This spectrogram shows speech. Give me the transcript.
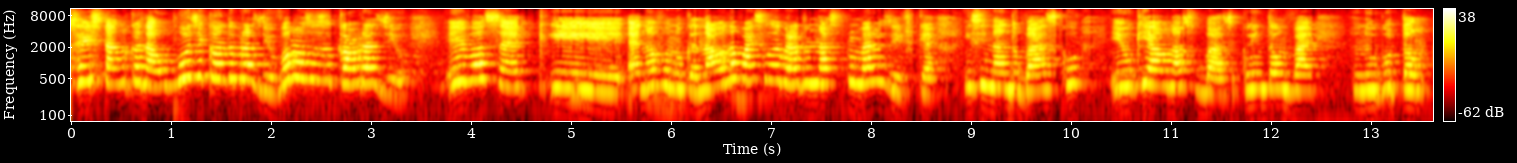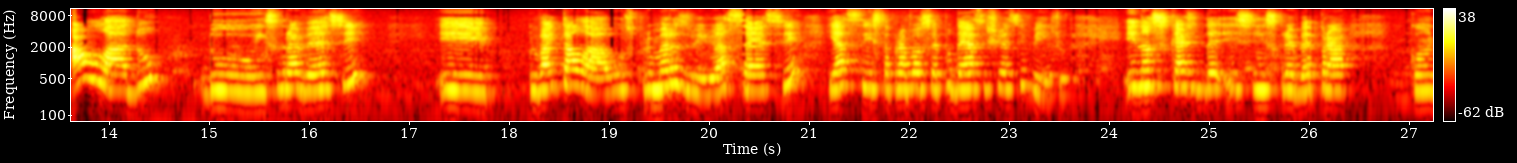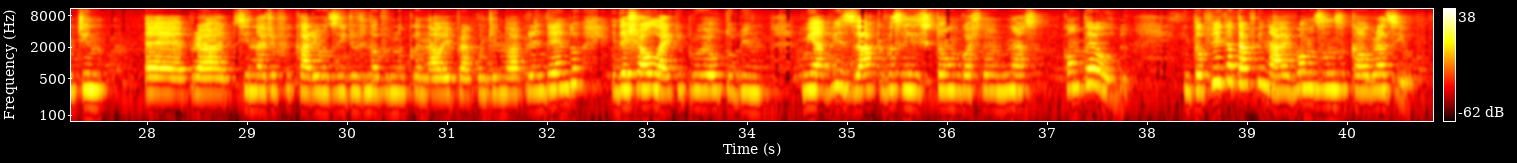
Você está no canal Musicando Brasil. Vamos musicar o Brasil. E você que é novo no canal não vai se lembrar dos nossos primeiros vídeos, que é ensinando o básico e o que é o nosso básico. Então vai no botão ao lado do inscrever-se e vai estar tá lá os primeiros vídeos. Acesse e assista para você poder assistir esse vídeo. E não se esqueça de se inscrever para continuar é, para se notificarem os vídeos novos no canal e para continuar aprendendo. E deixar o like para o YouTube me avisar que vocês estão gostando do nosso conteúdo. Então fica até o final e vamos musicar o Brasil.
